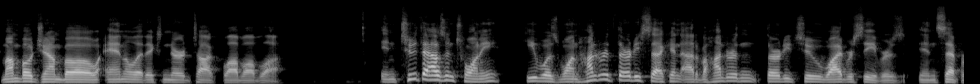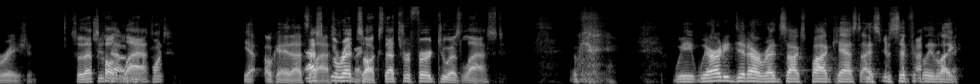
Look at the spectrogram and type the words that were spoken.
mumbo jumbo, analytics, nerd talk, blah, blah, blah. In 2020, he was 132nd out of 132 wide receivers in separation. So that's called last. Yeah. Okay. That's Ask last. the Red right. Sox. That's referred to as last. Okay. We we already did our Red Sox podcast. I specifically like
